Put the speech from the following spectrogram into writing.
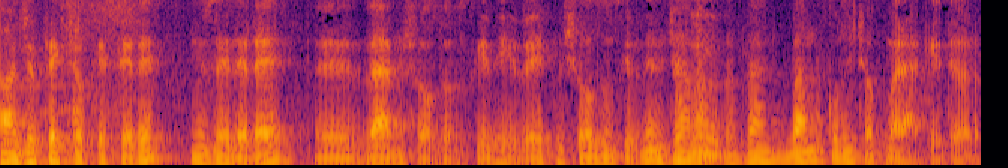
Daha önce pek çok eseri müzelere e, vermiş olduğunuz gibi, hibe etmiş olduğunuz gibi değil mi Canan Hanım? Ben, ben bu konuyu çok merak ediyorum.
